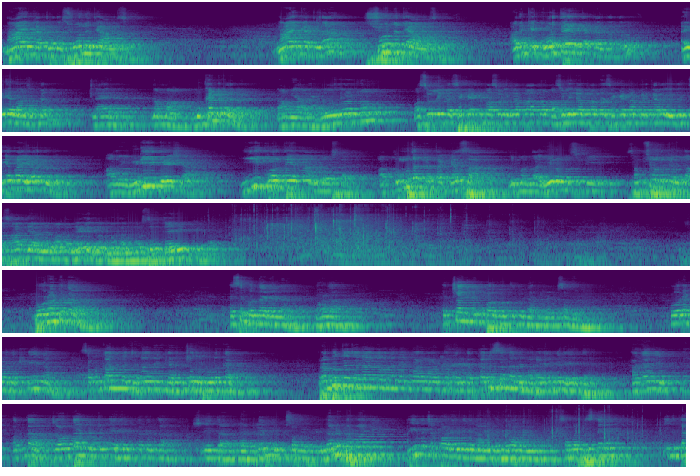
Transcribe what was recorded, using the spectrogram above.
ನಾಯಕತ್ವದ ಶೂನ್ಯತೆ ಆವರಿಸಿದೆ ನಾಯಕತ್ವದ ಶೂನ್ಯತೆ ಆವರಿಸಿದೆ ಅದಕ್ಕೆ ಕೊರತೆ ಇರತಕ್ಕಂಥದ್ದು ಐಡಿಯಾಲಜಿಕಲ್ ಕ್ಲಾರಿಟಿ ನಮ್ಮ ಮುಖಂಡರಲ್ಲಿ ನಾವು ಯಾರು? ಎಲ್ಲರನ್ನೂ ಬಸವಲಿಂಗ ಸೆಕೆಂಡ್ ಬಸವಲಿಂಗಪ್ಪ ಅಥವಾ ಬಸವಲಿಂಗಪ್ಪ ಅಂದ್ರೆ ಸೆಕೆಂಡ್ ಅಂಬೇಡ್ಕರ್ ಈ ರೀತಿಯೆಲ್ಲ ಹೇಳ್ತೀವಿ. ಆದರೆ ಇಡೀ ದೇಶ ಈ ಕೊರತೆಯನ್ನು ಅನುಭವಿಸ್ತಾ ಇದೆ. ಅದು ತುಂಬತಕ್ಕಂಥ ಕೆಲಸ ನಿಮ್ಮಂಥ ಯೂನಿವರ್ಸಿಟಿ ಸಂಶೋಧಕರಿಂದ ಸಾಧ್ಯ ಅನ್ನೋ ಮಾತನ್ನು ಹೇಳಿ ನಾನು ಮಾತನ್ನು ಮುಗಿಸ್ತೀನಿ. ಜೈವಿಕ ಹೋರಾಟದ ಹೆಸರು ಬಂದಾಗೆಲ್ಲ ಬಹಳ ಹೆಚ್ಚಾಗಿ ನೆನಪಾಗುವಂಥದ್ದು ಡಾಕ್ಟರ್ ವೆಂಕಟಸ್ವಾಮಿ ಹೋರಾಟದ ಕಿಡಿಯನ್ನು ಸಮಕಾಲೀನ ಜನಾಂಗಕ್ಕೆ ಹಂಚೋದ್ರ ಮೂಲಕ ಪ್ರಬುದ್ಧ ಜನಾಂಗವನ್ನು ನಿರ್ಮಾಣ ಮಾಡ್ತಕ್ಕಂಥ ಕನಸನ್ನು ನಿಮ್ಮ ಹೆಗಲ ಮೇಲೆ ಹೇಳ್ತಾರೆ ಹಾಗಾಗಿ ಅಂಥ ಜವಾಬ್ದಾರಿ ನಿಮಗೆ ಹೇಳಿರ್ತಕ್ಕಂಥ ಶ್ರೀಯುತ ಡಾಕ್ಟರ್ ಎಂ ವೆಂಕಟಸ್ವಾಮಿ ಎಲ್ಲರೂ ಪರವಾಗಿ ಭೀಮ ಚಪ್ಪಾಳೆಯೊಂದಿಗೆ ನಾನು ಧನ್ಯವಾದಗಳನ್ನು ಸಮರ್ಪಿಸ್ತೇನೆ. ಈಗ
